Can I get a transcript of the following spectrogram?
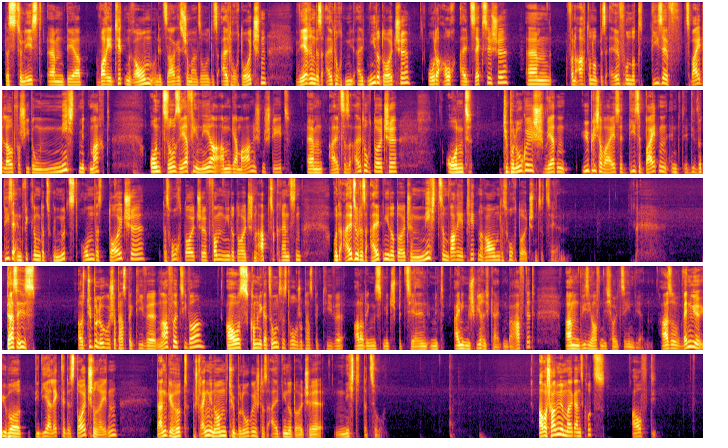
Das ist zunächst ähm, der Varietätenraum, und jetzt sage ich es schon mal so, des Althochdeutschen, während das Althoch Altniederdeutsche oder auch Altsächsische ähm, von 800 bis 1100 diese zweite Lautverschiebung nicht mitmacht und so sehr viel näher am Germanischen steht ähm, als das Althochdeutsche. Und typologisch werden üblicherweise diese beiden, wird diese Entwicklung dazu genutzt, um das Deutsche, das Hochdeutsche vom Niederdeutschen abzugrenzen und also das Altniederdeutsche nicht zum Varietätenraum des Hochdeutschen zu zählen. Das ist aus typologischer Perspektive nachvollziehbar, aus kommunikationshistorischer Perspektive allerdings mit speziellen, mit einigen Schwierigkeiten behaftet, ähm, wie Sie hoffentlich heute sehen werden. Also wenn wir über die Dialekte des Deutschen reden, dann gehört streng genommen typologisch das Altniederdeutsche nicht dazu. Aber schauen wir mal ganz kurz auf die,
